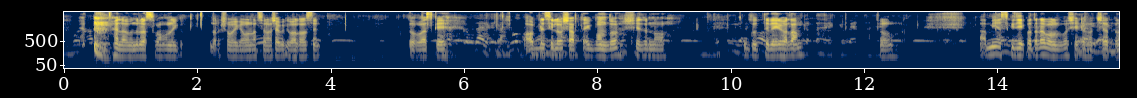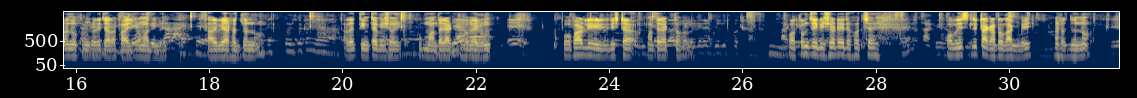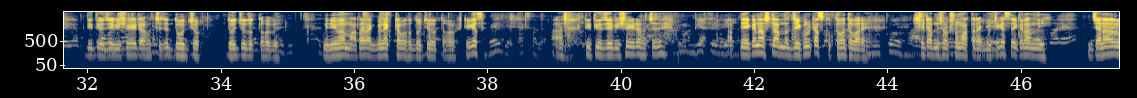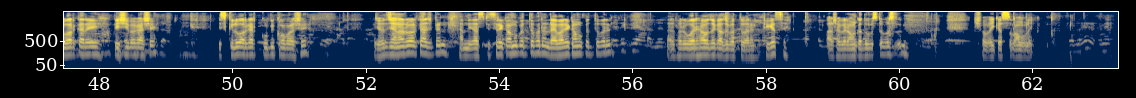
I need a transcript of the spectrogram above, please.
Hello বন্ধুরা, আসসালামু আলাইকুম। আপনারা সবাই কেমন আছেন? আশা করি ভালো আছেন। তো আজকে অফ ডে ছিল, সাপ্তাহিক বন্ধ, সেজন্য ঘুরতে বের হলাম। তো আমি আজকে যে কথাটা বলব, সেটা হচ্ছে আপনারা নতুন করে যারা ফাইল জমা দিবে সার্ভে আসার জন্য, তাদের তিনটা বিষয় খুব মাথায় রাখতে হবে এবং প্রপারলি এই জিনিসটা মাথায় রাখতে হবে। প্রথম যে বিষয়টা এটা হচ্ছে অবভিয়াসলি টাকাটা লাগবেই আসার জন্য। দ্বিতীয় যে বিষয় এটা হচ্ছে যে ধৈর্য ধৈর্য ধরতে হবে। মিনিমাম মাথায় রাখবেন একটা বছর ধৈর্য ধরতে হবে, ঠিক আছে? আর তৃতীয় যে বিষয় এটা হচ্ছে যে, আপনি এখানে আসলে আপনার যে কোনো কাজ করতে হতে পারে, সেটা আপনি সবসময় মাথায় রাখবেন, ঠিক আছে? এখানে আপনি জেনারেল ওয়ার্কারে বেশিরভাগ আসে স্কিল ওয়ার্কার খুবই কম আসে। যেহেতু জেনারেল ওয়ার্কে আসবেন, আপনি রাজমিস্ত্রির কামও করতে পারেন লেবারের কামও করতে পারেন, তারপরে ওয়ার হাউসে কাজও করতে পারেন, ঠিক আছে? আশা করি আমার কথা বুঝতে পারছেন। সবাইকে আসসালামু আলাইকুম।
